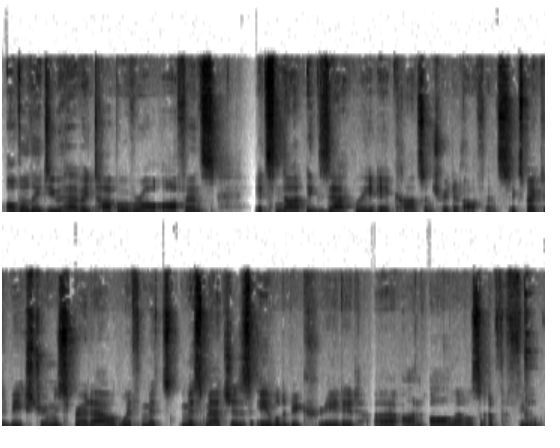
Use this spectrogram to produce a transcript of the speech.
Although they do have a top overall offense, it's not exactly a concentrated offense. Expected to be extremely spread out with mismatches able to be created uh, on all levels of the field.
